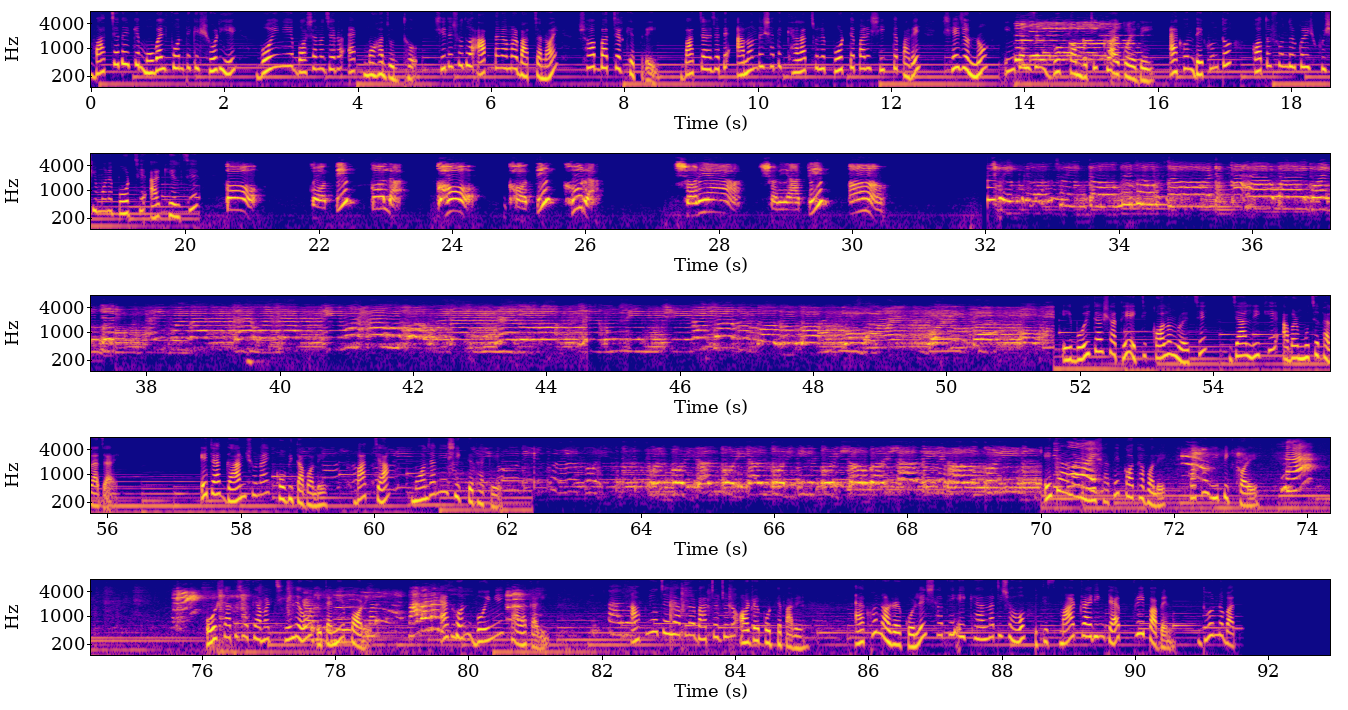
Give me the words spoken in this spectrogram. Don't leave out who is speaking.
Speaker 1: বাচ্চাদেরকে mobile phone থেকে সরিয়ে বই নিয়ে বসানো যেন এক মহাযুদ্ধ। সেটা শুধু আপনার আমার বাচ্চা নয়, সব বাচ্চার ক্ষেত্রেই। বাচ্চারা যাতে আনন্দের সাথে খেলার ছলে পড়তে পারে, শিখতে পারে, সেজন্য ইন্টেলিজেন্ট বুক কম্বোটি ক্রয় করে দেই। এখন দেখুন তো কত সুন্দর করে খুশি মনে পড়ছে আর খেলছে।
Speaker 2: ক কতে কলা, ঘ, ঘতে ঘোড়া। সরেয়া, সরেয়াতে
Speaker 1: এই বইটার সাথে একটি কলম রয়েছে যা লিখে আবার মুছে ফেলা যায়। এটা গান শোনায় কবিতা বলে। বাচ্চা মজা নিয়ে শিখতে থাকে। এটা আমার মেয়ের সাথে কথা বলে, কথা রিপিট করে। ওর সাথে সাথে আমার ছেলেও এটা নিয়ে পড়ে। এখন বই নিয়ে কারাকারি আপনিও চাইলে আপনার বাচ্চার জন্য অর্ডার করতে পারেন। এখন অর্ডার করলে সাথে এই খেলনাটি সহ একটি স্মার্ট রাইডিং ট্যাব ফ্রি পাবেন। ধন্যবাদ।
